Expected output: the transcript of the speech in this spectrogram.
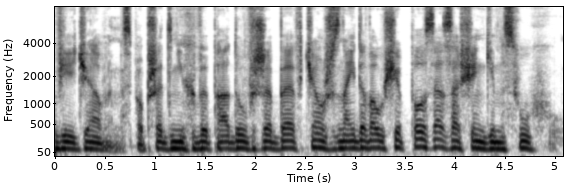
Wiedziałem z poprzednich wypadów, że B wciąż znajdował się poza zasięgiem słuchu,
